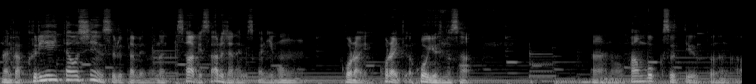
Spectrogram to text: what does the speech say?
なんかクリエイターを支援するためのなんかサービスあるじゃないですか、日本古来、古来っていうかこういうのさ、あの、ファンボックスっていうとなんか、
